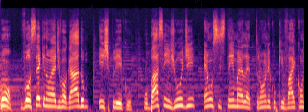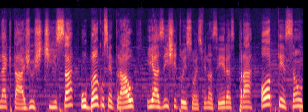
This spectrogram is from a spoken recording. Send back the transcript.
Bom, você que não é advogado, explico. O Bacenjude é um sistema eletrônico que vai conectar a justiça, o Banco Central e as instituições financeiras para obtenção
